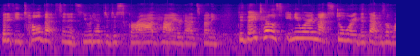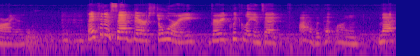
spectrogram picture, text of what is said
But if you told that sentence, you would have to describe how your dad's funny. Did they tell us anywhere in that story that that was a lion? Mm-mm. They could have said their story very quickly and said, I have a pet lion. And that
